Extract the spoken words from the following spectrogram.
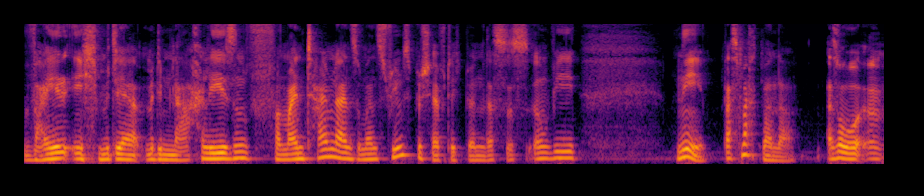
weil ich mit der, mit dem Nachlesen von meinen Timelines und meinen Streams beschäftigt bin. Das ist irgendwie, nee, was macht man da? Also, ähm,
